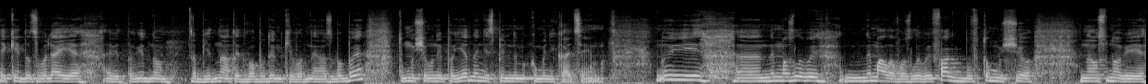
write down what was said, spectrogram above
який дозволяє відповідно об'єднати два будинки в одне ОСББ, тому що вони поєднані спільними комунікаціями. Ну і е, неможливий, немало важливий факт був в тому, що на основі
